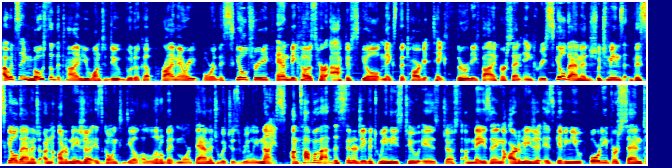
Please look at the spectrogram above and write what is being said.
I would say most of the time you want to do Boudica primary for the skill tree and because her active skill makes the target take 35 percent increase increased skill damage which means the skill damage on Artemisia is going to deal a little bit more damage which is really nice. On top of that the synergy between these two is just amazing. Artemisia is giving you 40 percent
